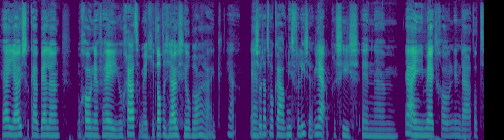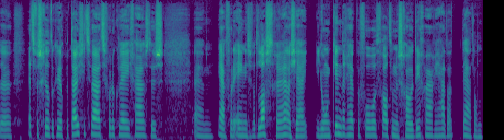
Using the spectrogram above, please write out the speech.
hè, juist elkaar bellen om gewoon even, hé, hey, hoe gaat het met je? Dat is juist heel belangrijk. Ja, En- Zodat we elkaar ook niet verliezen. ja, precies. En, ehm, ja, en je merkt gewoon inderdaad dat eh, het verschilt ook heel erg per thuissituatie voor de collega's. Dus ehm, ja, voor de ene is het wat lastiger. Hè. Als jij jonge kinderen hebt bijvoorbeeld, vooral toen de scholen dicht waren, ja, dat, ja dan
